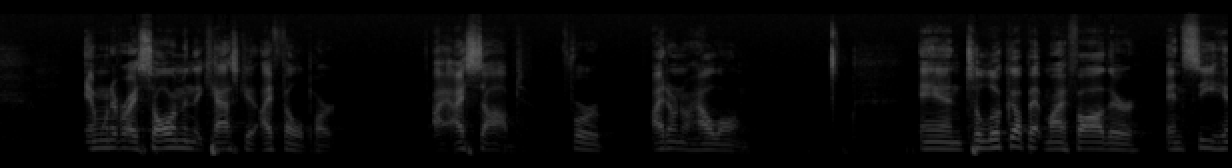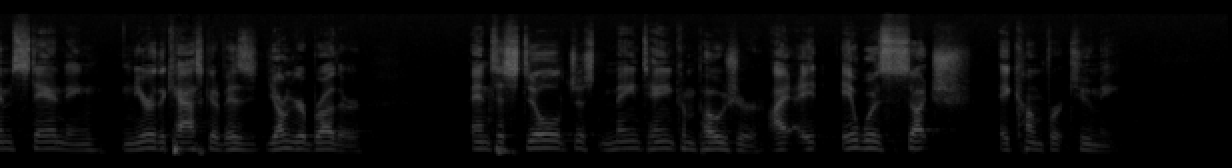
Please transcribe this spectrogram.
And whenever I saw him in the casket, I fell apart. I, I sobbed for I don't know how long. And to look up at my father and see him standing near the casket of his younger brother and to still just maintain composure, I, it, it was such a comfort to me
